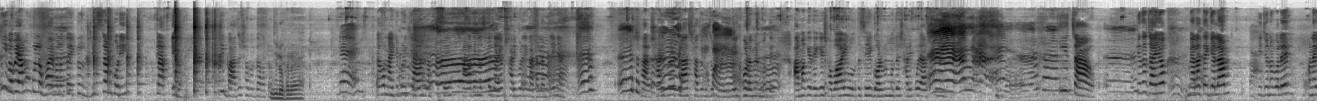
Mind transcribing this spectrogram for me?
কীভাবে এমন করলে হয় বলো তো? একটু বিশ্রাম করি। ক্লা- এই দেখো কি বাজে শব্দ দেখো তো। দিল ফেলা এখন নাইটি পরে কি আরাম লাগছে। সারাদিন আজকে যাই হোক শাড়ি পরে কাটালাম তাই না? শাড়ি পরে ক্লাস সাজুগুজু করে এই গরমের মধ্যে। আমাকে দেখে সবাই বলতেছে এই গরমের মধ্যে শাড়ি পরে আসছি কি চাও? কিন্তু যাই হোক মেলাতে গেলাম। কি জন্য বলে অনেক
